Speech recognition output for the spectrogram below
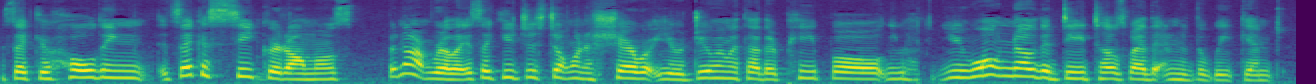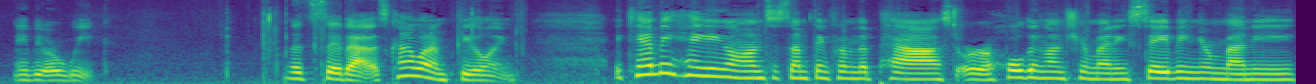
It's like you're holding, it's like a secret almost, but not really. It's like you just don't want to share what you're doing with other people. You, you won't know the details by the end of the weekend, maybe or week. Let's say that. That's kind of what I'm feeling. It can be hanging on to something from the past or holding on to your money, saving your money.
